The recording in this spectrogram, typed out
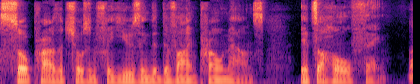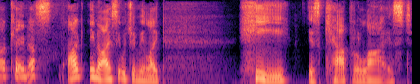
So proud of the chosen for using the divine pronouns. It's a whole thing. Okay, that's I you know I see what you mean. Like he is capitalized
